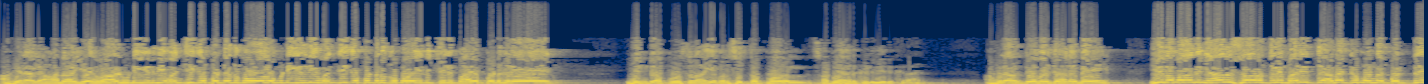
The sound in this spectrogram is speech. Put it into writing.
ஆகினால் ஆதா ஏவாளுடைய இறுதி வஞ்சிக்கப்பட்டது போல உங்களுடைய இறுதி வஞ்சிக்கப்பட்டிருக்குமோ என்று சொல்லி பயப்படுகிறேன் என்று அப்போசலாகிய வருஷத்த போல் சபையார் எழுதியிருக்கிறார் அதனால் தேவஜானமே இதமாக ஞானஸ்தானத்திலே மறித்து அடக்கம் பண்ணப்பட்டு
